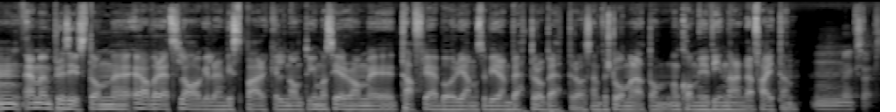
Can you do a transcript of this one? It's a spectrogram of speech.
Mm, ja, men precis. De eh, övar ett slag eller en viss spark eller någonting. Man ser hur de är taffliga i början och så blir den bättre och bättre och sen förstår man att de, de kommer ju vinna den där fighten. Mm, exakt.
